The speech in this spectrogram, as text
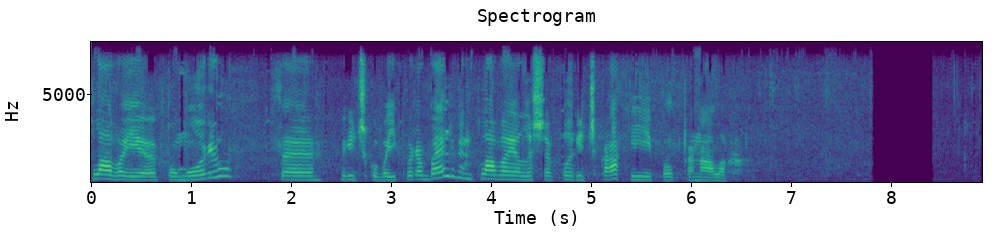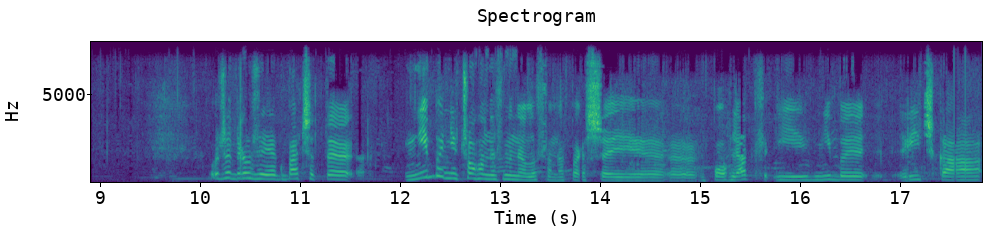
плаває по морю. Це річковий корабель, він плаває лише по річках і по каналах. Отже, друзі, як бачите, ніби нічого не змінилося на перший е, погляд, і ніби річка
